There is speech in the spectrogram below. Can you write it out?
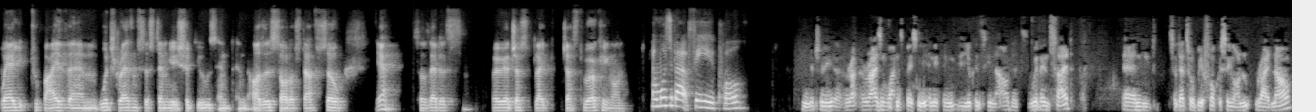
where you, to buy them which resin system you should use and and all this sort of stuff. So yeah so that is where we're just like just working on. And what about for you paul? Literally uh, horizon one is basically anything you can see now that's within sight. And so that's what we're focusing on right now.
